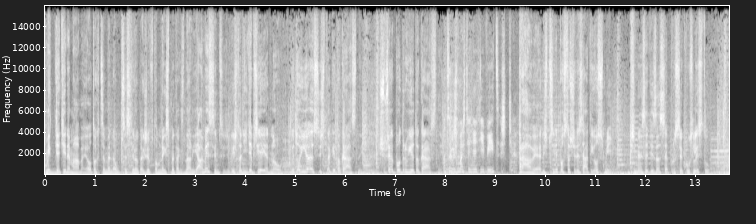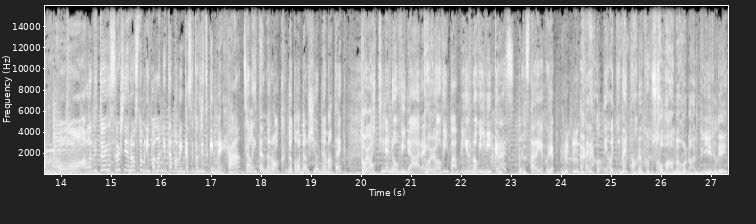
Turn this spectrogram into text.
My děti nemáme, jo, to chceme neupřesněnou, takže v tom nejsme tak znalí, ale myslím si, že když to dítě přijde jednou, je to ježiš, tak je to krásný. Když přijde po druhý, je to krásný. A co když máš těch dětí víc ještě? Právě, když přijde po 168. přinese ti zase prostě kus listu. Ale to je strašně roztomný. Podle mě ta maminka si to vždycky nechá celý ten rok do toho dalšího dne matek. To jo. Až přijde nový dárek, To nový papír, nový výkres. Starý jakože, teda, vyhodíme, no. Jako schováme ho na jindy.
